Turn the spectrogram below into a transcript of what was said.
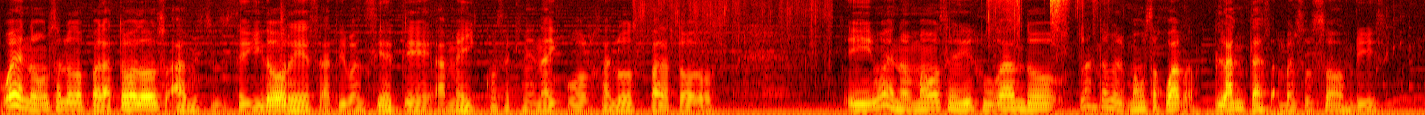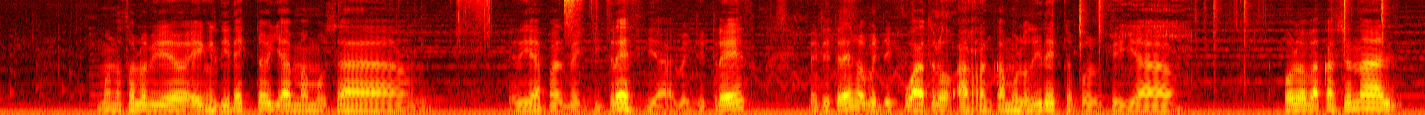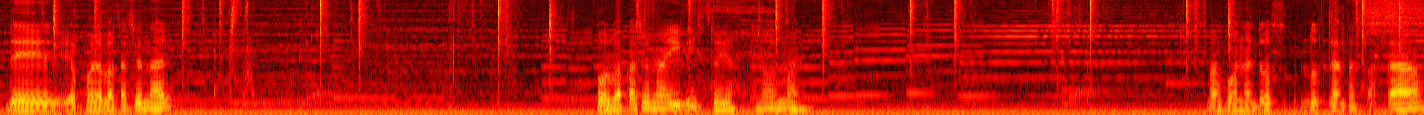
Bueno, un saludo para todos, a mis seguidores, a Triban7, a Meikos, a Kinenaicore, saludos para todos. Y bueno, vamos a seguir jugando, planta, vamos a jugar plantas versus zombies. Bueno, solo video en el directo. Ya vamos a. Sería para el 23. Ya, el 23. 23 o 24. Arrancamos lo directo porque ya. Por lo vacacional. De, por lo vacacional. Por vacacional y listo ya. Normal. Vamos a poner dos, dos plantas acá.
